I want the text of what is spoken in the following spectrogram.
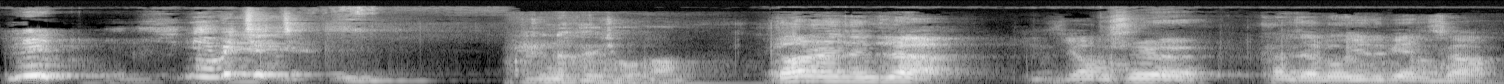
你你们这这真的可以救我爸吗？当然能治，要不是看在洛伊的面子上，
